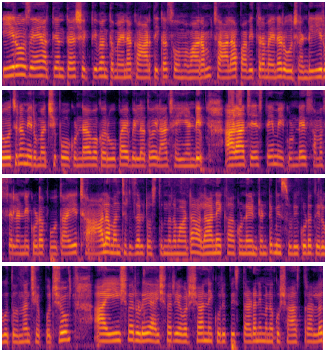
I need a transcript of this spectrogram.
ఈ రోజే అత్యంత శక్తివంతమైన కార్తీక సోమవారం చాలా పవిత్రమైన రోజండి. ఈ రోజున మీరు మర్చిపోకుండా ఒక రూపాయి బిల్లతో ఇలా చేయండి. అలా చేస్తే మీకుండే సమస్యలన్నీ కూడా పోతాయి. చాలా మంచి రిజల్ట్ వస్తుందన్నమాట. అలానే కాకుండా ఏంటంటే మీ సుడి కూడా తిరుగుతుందని చెప్పొచ్చు. ఆ ఈశ్వరుడే ఐశ్వర్య వర్షాన్ని కురిపిస్తాడని మనకు శాస్త్రాల్లో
